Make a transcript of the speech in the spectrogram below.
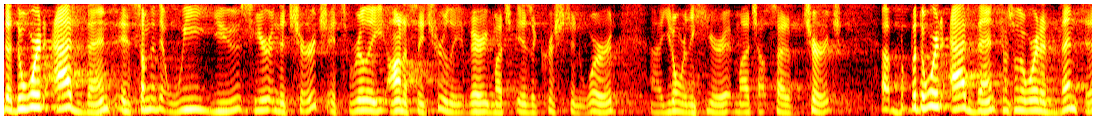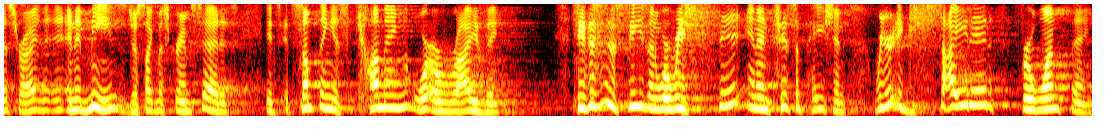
The, the word Advent is something that we use here in the church. It's really, honestly, truly, it very much is a Christian word. Uh, you don't really hear it much outside of church. Uh, but, but, the word Advent comes from the word Adventus, right? And, and it means, just like Miss Graham said, it's, it's, it's something is coming or arriving. See, this is a season where we sit in anticipation. We're excited for one thing.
